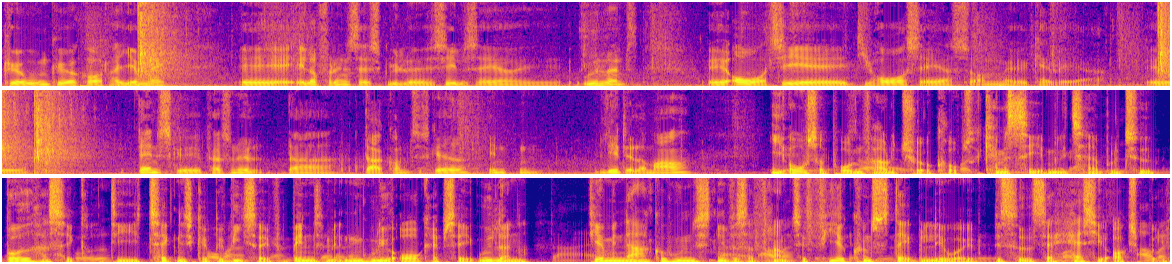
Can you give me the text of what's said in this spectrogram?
køre uden kørekort herhjemme, ikke? Øh, eller for den sags skyld øh, selesager øh, udenlands, øh, over til øh, de hårde sager, som øh, kan være øh, dansk øh, personel, der, der er kommet til skade, enten lidt eller meget. I årsrapporten fra Auditørkorpset kan man se, at militærpolitiet både har sikret de tekniske beviser i forbindelse med en mulig overgrebssag i udlandet. De har med narkohunde sniffet sig frem til fire konstabellever i besiddelse af hash i Oksbøl,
